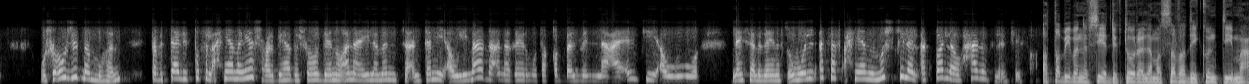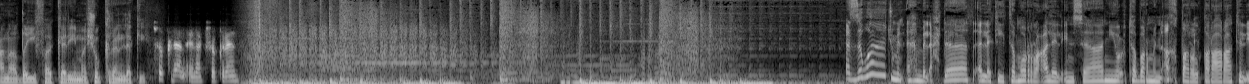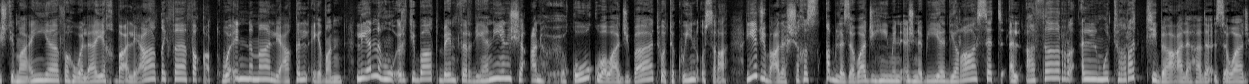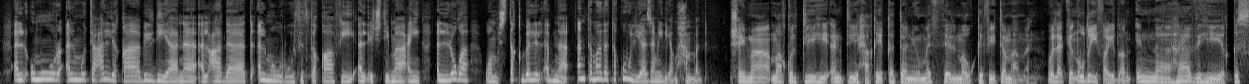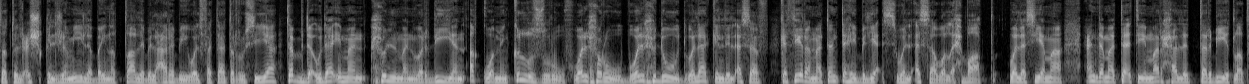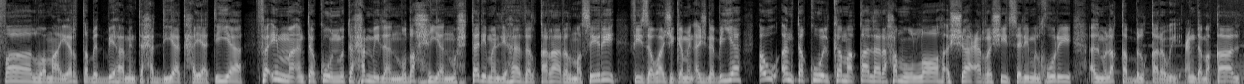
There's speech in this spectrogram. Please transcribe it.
وشعور جدا مهم. فبالتالي الطفل أحيانا يشعر بهذا الشعور بأنه أنا إلى من سانتمي أو لماذا أنا غير متقبل من عائلتي أو ليس لدي نفس وللأسف أحيانا المشكلة الأكبر لو حدث الانفصال. الطبيبة النفسية الدكتورة لما الصفدي كنت معنا ضيفة كريمة شكرا لك. شكرا لك شكرا. الزواج من أهم الأحداث التي تمر على الإنسان يعتبر من أخطر القرارات الاجتماعية فهو لا يخضع لعاطفة فقط وإنما لعقل أيضا لأنه ارتباط بين فردين ينشأ عنه حقوق وواجبات وتكوين أسرة. يجب على الشخص قبل زواجه من أجنبية دراسة الآثار المترتبة على هذا الزواج الأمور المتعلقة بالديانة العادات الموروث الثقافي الاجتماعي اللغة ومستقبل الأبناء. أنت ماذا تقول يا زميلي يا محمد؟ شيماء ما قلتيه أنت حقيقة يمثل موقفي تماما. ولكن أضيف أيضا إن هذه قصة العشق الجميله بين الطالب العربي والفتاة الروسية تبدأ دائما حلما ورديا أقوى من كل الظروف والحروب والحدود. ولكن للأسف كثيرا ما تنتهي باليأس والأسى والإحباط. ولا سيما عندما تأتي مرحلة تربية الأطفال وما يرتبط بها من تحديات حياتية. فإما أن تكون متحملا مضحيا محترما لهذا القرار المصيري في زواجك من أجنبية أو أن تقول كما قال رحمه الله الشاعر رشيد سليم الخوري الملقب بالقروي عندما قال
